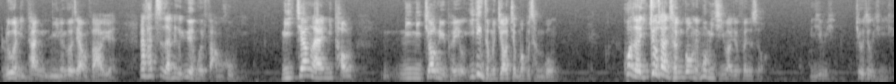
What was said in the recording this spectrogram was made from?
如果你他你能够这样发愿，那他自然那个愿会防护你。你将来你讨你你交女朋友一定怎么交怎么不成功，或者就算成功，你莫名其妙就分手，你信不信？就这种情形。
